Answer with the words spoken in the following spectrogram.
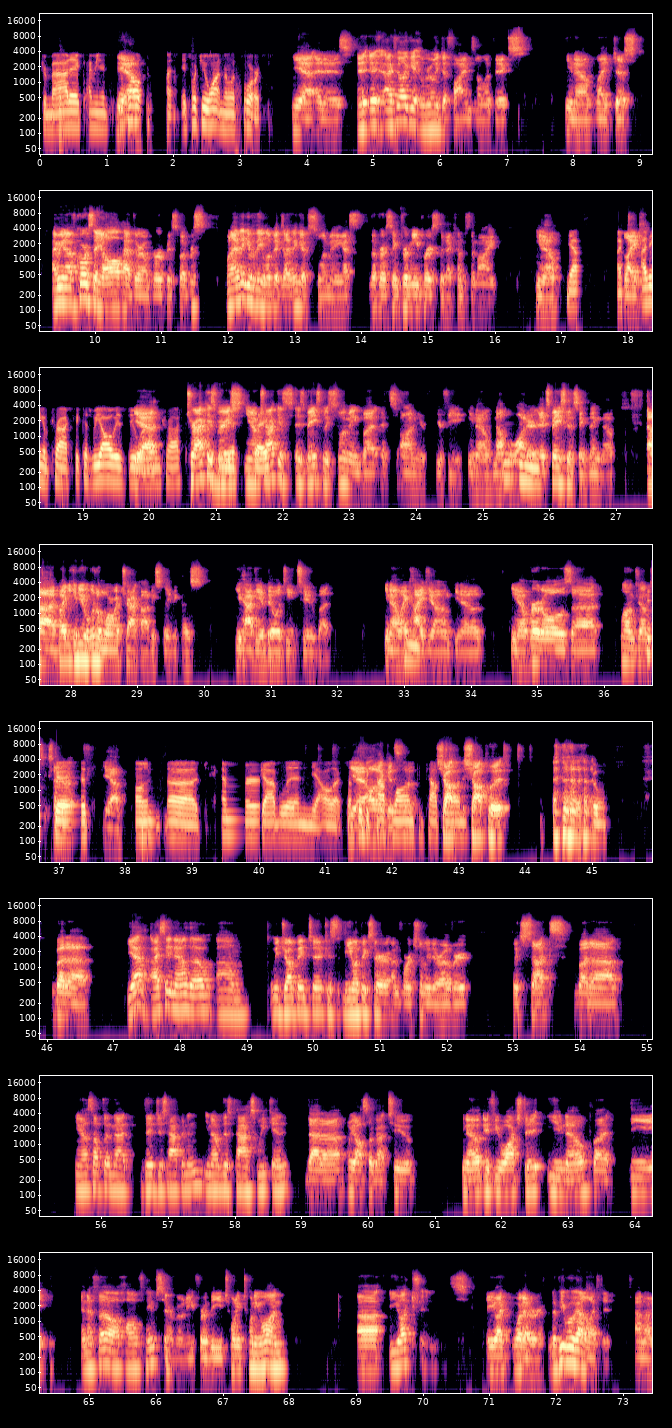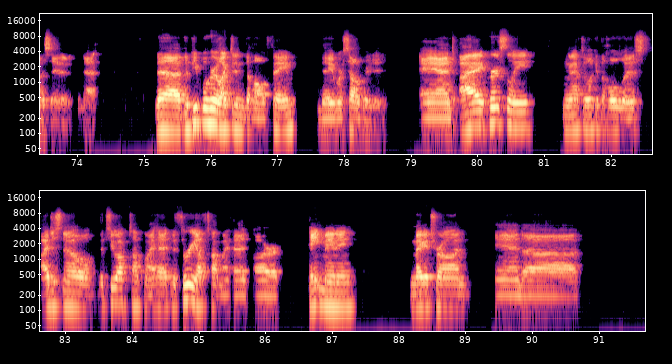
dramatic. I mean, it's, yeah. it's all it's what you want in Olympic sports. Yeah, it is. It, it, I feel like it really defines Olympics. You know, like just. I mean, of course, they all have their own purpose, but when I think of the Olympics, I think of swimming. That's the first thing for me personally that comes to mind. You know. Yeah. Like I think of track because we always do yeah, well in track. Track is very you know track is, is basically swimming, but it's on your, your feet. You know, not in the water. Mm-hmm. It's basically the same thing though. Uh, but you can do a little more with track, obviously, because you have the ability to. But you know, like mm-hmm. high jump, you know, you know, hurdles, uh, long jumps, etc. Yeah. On uh, hammer, javelin, yeah, all that stuff. Yeah, all that good stuff. Shot, shot put. but uh, yeah, I say now though, um, we jump into because the Olympics are unfortunately they're over, which sucks. But uh, you know, something that did just happen in you know this past weekend that uh, we also got to you know, if you watched it, you know, but the NFL Hall of Fame ceremony for the 2021 uh, elections, elect whatever the people who got elected. I don't know how to say that. The the people who are elected into the Hall of Fame, they were celebrated, and I personally, I'm gonna have to look at the whole list. I just know the two off the top of my head, the three off the top of my head are Peyton Manning, Megatron, and uh,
